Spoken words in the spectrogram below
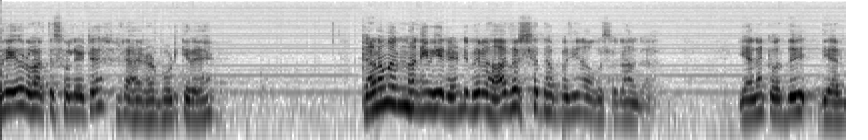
ஒரே ஒரு வார்த்தை சொல்லிட்டு நான் என்னோட முடிக்கிறேன். கணவன் மனைவி ரெண்டு பேரும் ஆதர்ஷ தம்பதினு அவங்க சொன்னாங்க. எனக்கு வந்து they are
